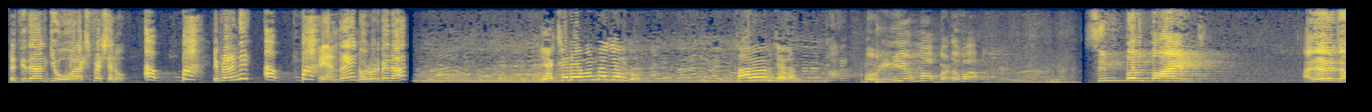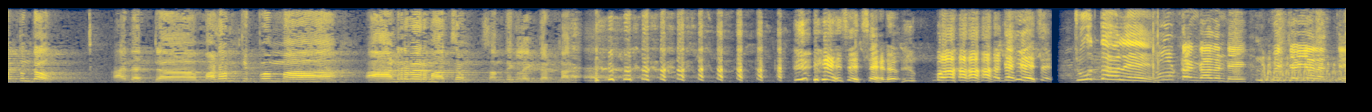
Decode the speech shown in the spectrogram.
ప్రతిదానికి ఓవర్ ఎక్స్ప్రెషన్. అబ్బా. ఇప్పుడు అండి అబ్బా. ఏ అనరే నోరు పడిపోయిందా ఎక్కడేమన్నా జరుగు. కారణం జగన్. సింపుల్ పాయింట్. అదేదో చెప్తుంటావు. దట్ మడం తిప్పం ఆ అండర్వేర్ మార్చం సంథింగ్ లైక్ దట్ నాకు. వేసేసాడు. బాగా వేసే చూద్దాంలే. చూడటం కాదండి మీరు చెయ్యాలంతే.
